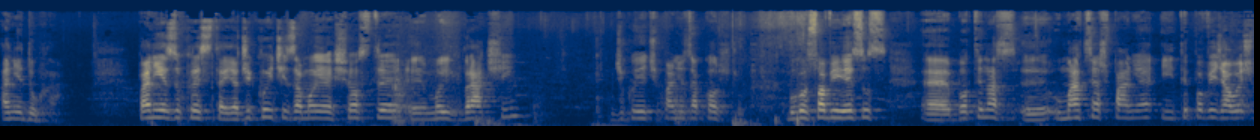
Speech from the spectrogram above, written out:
a nie ducha. Panie Jezu Chryste, ja dziękuję Ci za moje siostry, moich braci. Dziękuję Ci, Panie, za Kościół. Błogosławię Jezus bo Ty nas y, umacniasz, Panie, i Ty powiedziałeś,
